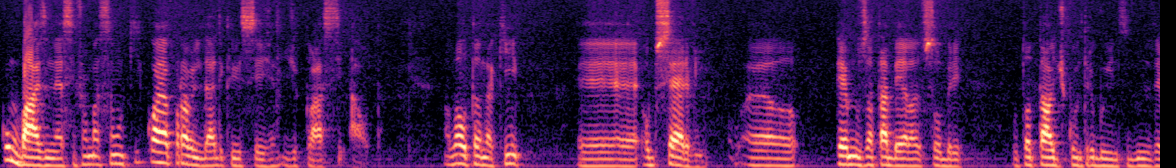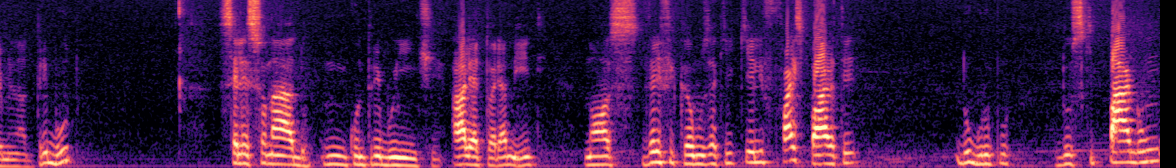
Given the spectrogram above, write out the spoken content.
Com base nessa informação aqui, qual é a probabilidade que ele seja de classe alta? Então, voltando aqui, é, observem, uh, temos a tabela sobre o total de contribuintes de um determinado tributo, selecionado um contribuinte aleatoriamente, nós verificamos aqui que ele faz parte do grupo dos que pagam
